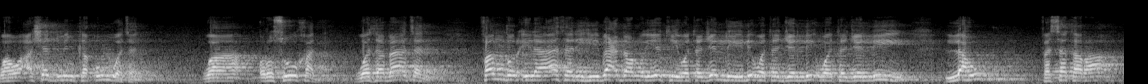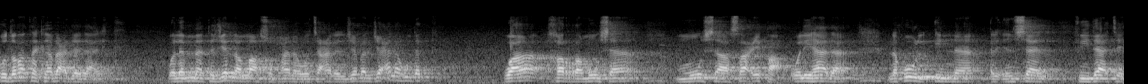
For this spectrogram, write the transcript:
وهو أشد منك قوة ورسوخا وثباتا فانظر إلى أثره بعد رؤيته وتجلي وتجلي وتجلي له فسترى قدرتك بعد ذلك. ولما تجلى الله سبحانه وتعالى الجبل جعله دك. وخر موسى موسى صعقا ولهذا نقول إن الإنسان في ذاته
